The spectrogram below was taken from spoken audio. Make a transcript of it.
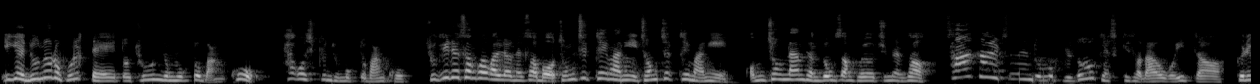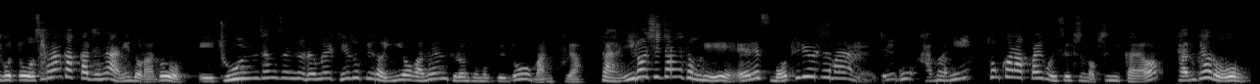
이게 눈으로 볼 때 또 좋은 종목도 많고, 하고 싶은 종목도 많고, 주기대 선거 관련해서 뭐 정치 테마니, 정책 테마니 엄청난 변동성 보여주면서 상한가를 찍는 종목들도 계속해서 나오고 있죠. 그리고 또 상한가까지는 아니더라도 이 좋은 상승 흐름을 계속해서 이어가는 그런 종목들도 많고요. 자, 이런 시장에서 우리 LS 머티리얼즈만 들고 가만히 손가락 빨고 있을 수는 없으니까요. 단타로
